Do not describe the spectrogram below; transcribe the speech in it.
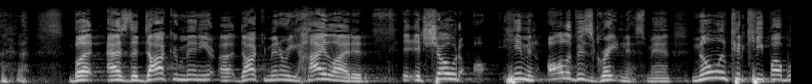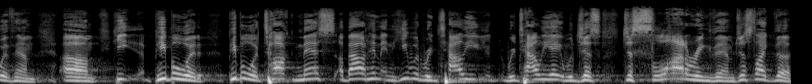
But as the documentary, uh, documentary highlighted, it showed him in all of his greatness, man. No one could keep up with him. Um, he, people would, people would talk mess about him and he would retaliate, retaliate with just, just slaughtering them, just like the,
